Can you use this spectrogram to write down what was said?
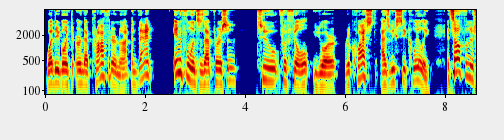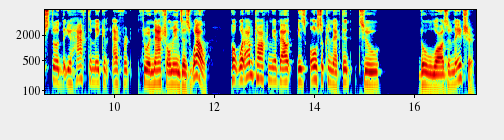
whether you're going to earn that profit or not. And that influences that person to fulfill your request, as we see clearly. It's self understood that you have to make an effort through a natural means as well. But what I'm talking about is also connected to the laws of nature.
